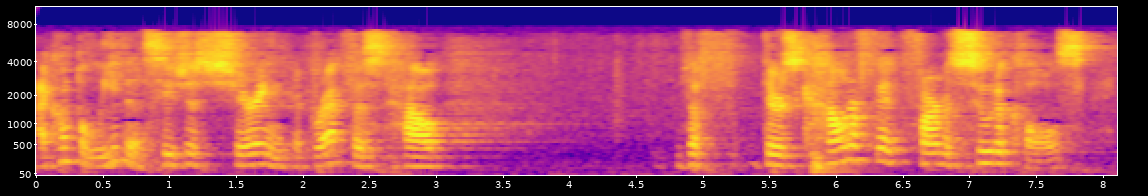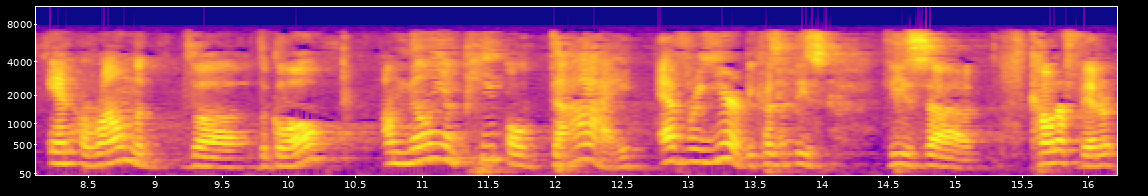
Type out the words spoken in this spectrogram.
I couldn't believe this. He was just sharing at breakfast how the, there's counterfeit pharmaceuticals, and around the, the, the globe, a million people die every year because of these, these uh, counterfeit or,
